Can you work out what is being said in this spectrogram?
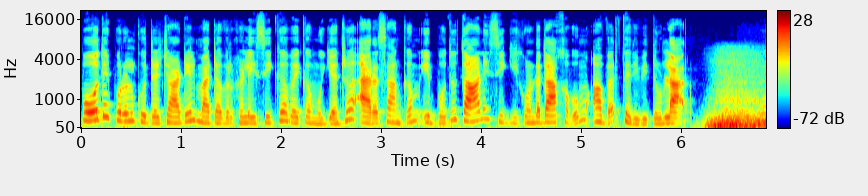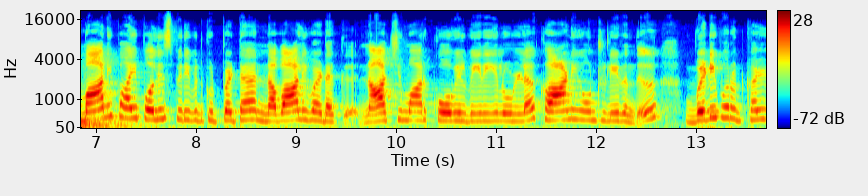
போதைப்பொருள் குற்றச்சாட்டில் மற்றவர்களை சிக்க வைக்க முயன்ற அரசாங்கம் இப்போது தானே சிக்கிக் கொண்டதாகவும் அவர் தெரிவித்துள்ளார். மானிப்பாய் போலீஸ் பிரிவிற்குட்பட்ட நவாலி வடக்கு நாச்சிமார் கோவில் வீதியில் உள்ள காணி ஒன்றிலிருந்து வெடிபொருட்கள்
